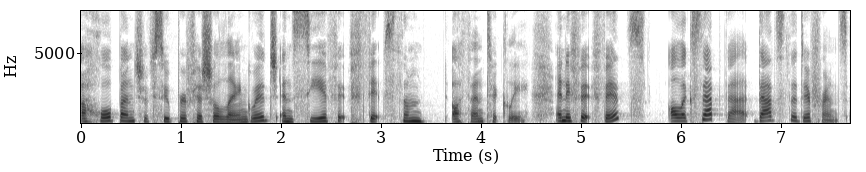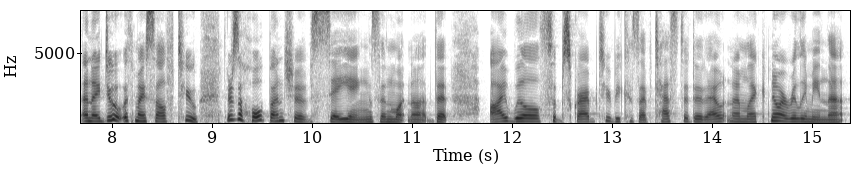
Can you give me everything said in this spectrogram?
a whole bunch of superficial language and see if it fits them authentically. And if it fits, I'll accept that. That's the difference. And I do it with myself too. There's a whole bunch of sayings and whatnot that I will subscribe to because I've tested it out and I'm like, no, I really mean that.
